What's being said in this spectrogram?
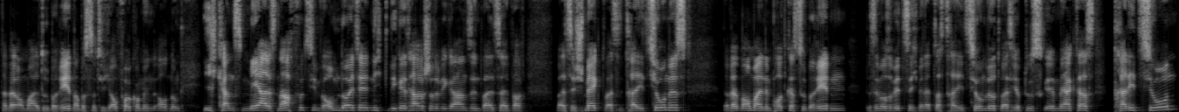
da werden wir mal drüber reden, aber ist natürlich auch vollkommen in Ordnung. Ich kann es mehr als nachvollziehen, warum Leute nicht vegetarisch oder vegan sind, weil es einfach, weil es schmeckt, weil es eine Tradition ist. Da werden wir auch mal in einem Podcast drüber reden. Das ist immer so witzig, wenn etwas Tradition wird. Weiß nicht, ob du es gemerkt hast. Tradition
